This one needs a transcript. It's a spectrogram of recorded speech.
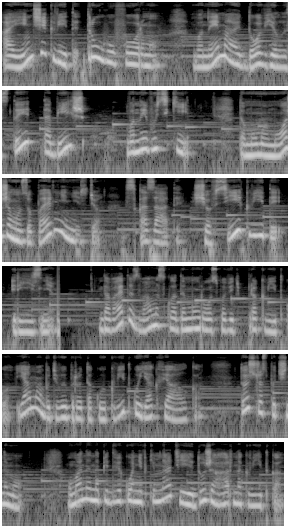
а інші квіти другу форму. Вони мають довгі листи та більш вони вузькі. Тому ми можемо з упевненістю сказати, що всі квіти різні. Давайте з вами складемо розповідь про квітку. Я, мабуть, виберу таку квітку, як фіалка. Тож розпочнемо. У мене на підвіконні в кімнаті є дуже гарна квітка.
